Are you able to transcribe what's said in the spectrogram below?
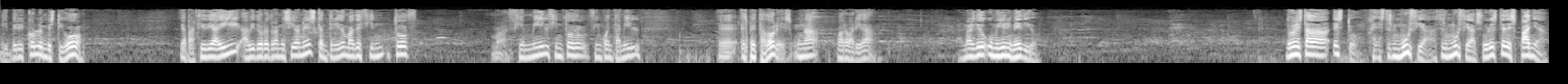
Y Periscope lo investigó. Y a partir de ahí ha habido retransmisiones que han tenido más de 100, bueno, 100.000, 150.000 eh, espectadores. Una barbaridad. Más de un millón y medio. ¿Dónde está esto? Esto es Murcia, esto es Murcia, sureste de España.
